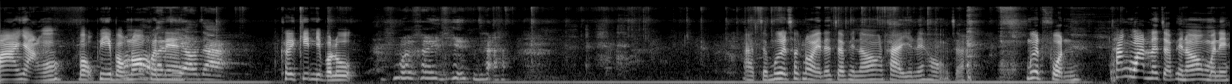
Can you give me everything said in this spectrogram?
มาหยังบอกพี่บอกน้องคนแน่เดียวจ้ะเคยกินอยู่บ่ลูกไม่เคยกินจ้ะอาจจะมืดสักหน่อยนะจ๊ะพี่น้องถ่ายอยู่ในห้องจ้ะมืดฝนทั้งวันเลยจ้ะพี่น้องมานี่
